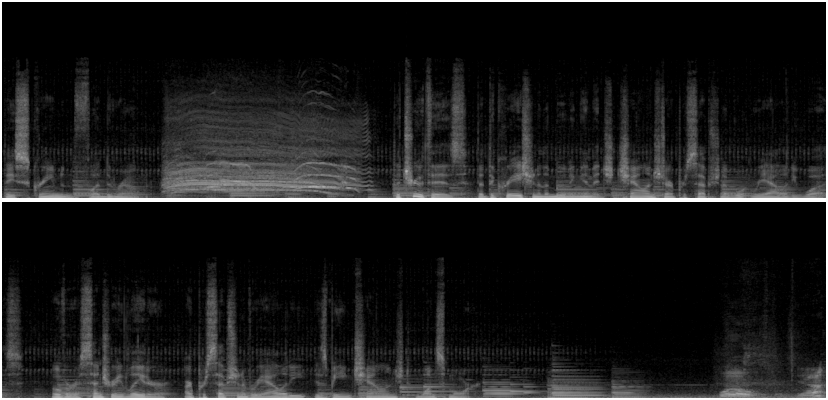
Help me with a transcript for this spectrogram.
they screamed and fled the room. The truth is that the creation of the moving image challenged our perception of what reality was. Over a century later, our perception of reality is being challenged once more. Whoa. Yeah?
